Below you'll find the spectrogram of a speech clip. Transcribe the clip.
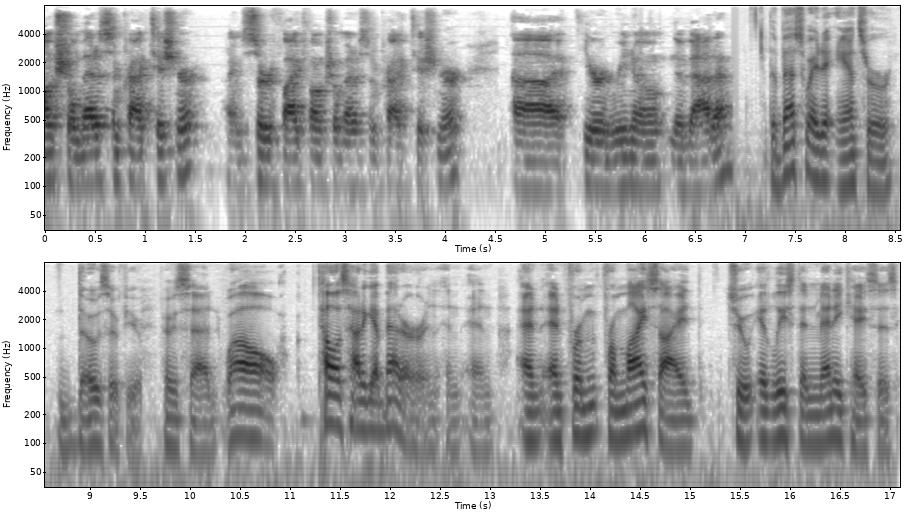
functional medicine practitioner. I'm a certified functional medicine practitioner uh, here in Reno, Nevada. The best way to answer those of you who said, well, tell us how to get better, and, and, and, and, and from, from my side, to at least in many cases,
